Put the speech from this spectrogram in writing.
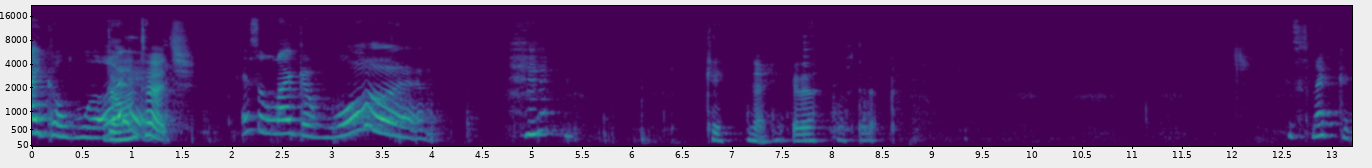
like a worm. Don't touch. It's like a worm. Okay, no, you gotta lift it up. it's like a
